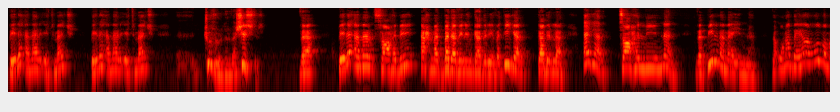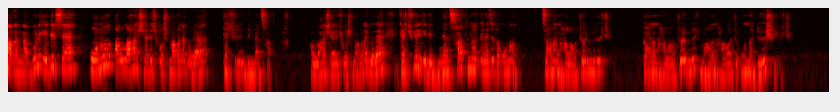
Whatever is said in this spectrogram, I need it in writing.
belə əməl etmək, belə əməl etmək e, küfürdür və şirkdir. Və belə əməl sahibi Əhməd Bədəvinin qəbri və digər qəbirlər əgər cahilliyindən və bilməməyindən və ona bəyan olmamağından bunu edirsə, onu Allaha şərik qoşmağına görə təkfir edilbindən çıxartır. Allaha şərik qoşmağına görə təkfir edibdən çıxartmırıq, eləcə də onun canın halal görmürük, qanın halal görmürük, malın halal görmürük, onunla döyüşmürük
